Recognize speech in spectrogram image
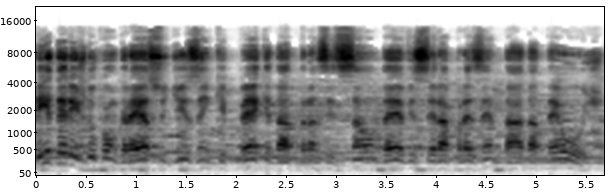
Líderes do Congresso dizem que PEC da transição deve ser apresentada até hoje.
